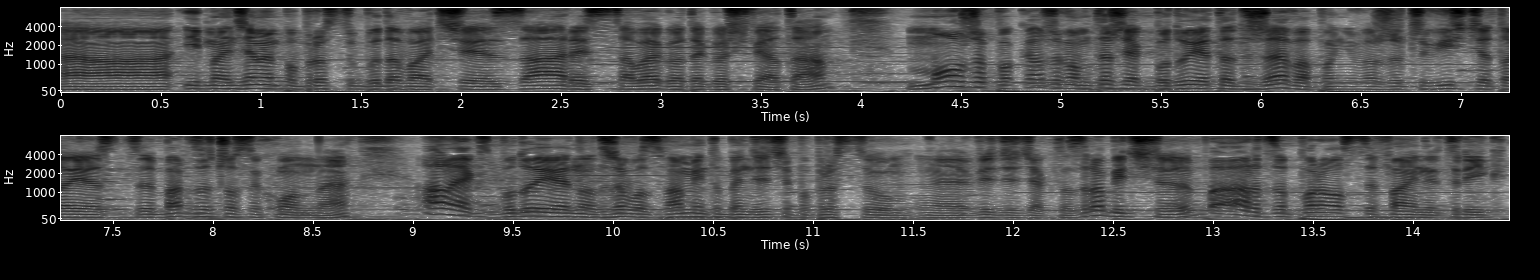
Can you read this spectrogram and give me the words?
e, i będziemy po prostu budować e, zarys całego tego świata. Może pokażę wam też jak buduję te drzewa, ponieważ rzeczywiście to jest bardzo czasochłonne, ale jak zbuduję jedno drzewo z wami, to będziecie po prostu e, wiedzieć jak to zrobić. E, Bardzo prosty, fajny trik.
